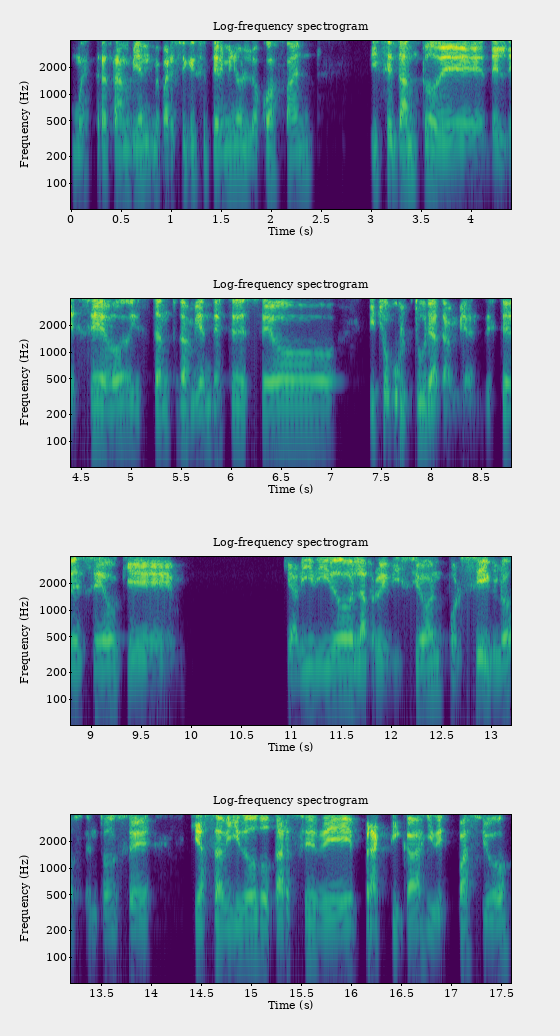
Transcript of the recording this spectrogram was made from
muestra tan bien, me parece que ese término, el loco afán, dice tanto de, del deseo, dice tanto también de este deseo, hecho cultura también, de este deseo que, que ha vivido la prohibición por siglos, entonces que ha sabido dotarse de prácticas y de espacios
